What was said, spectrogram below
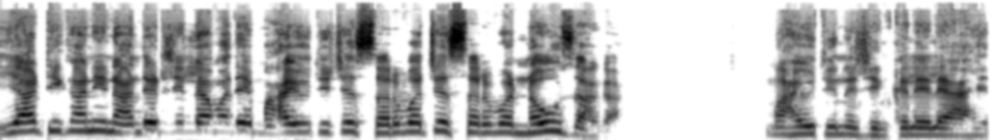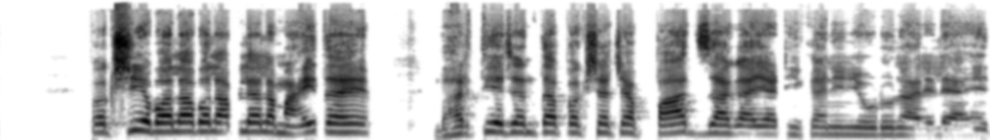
या ठिकाणी नांदेड जिल्ह्यामध्ये महायुतीचे सर्वचे सर्व नऊ जागा महायुतीने जिंकलेल्या आहेत. पक्षीय बलाबल आपल्याला माहीत आहे. भारतीय जनता पक्षाच्या पाच जागा या ठिकाणी निवडून आलेल्या आहेत.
